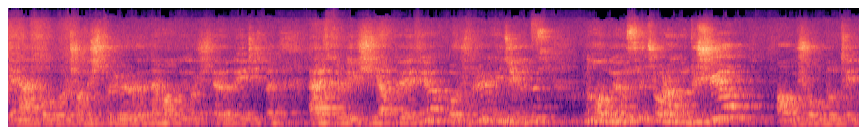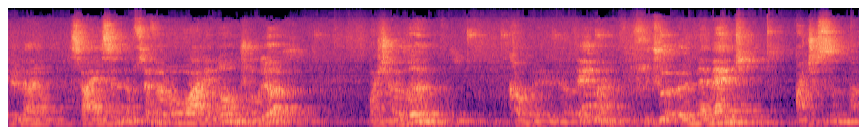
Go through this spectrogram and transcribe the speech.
genel kolu çalıştırıyor, önlem alıyor, işte ödeyici hizmet, her türlü işi yapıyor ediyor, koşturuyor gece gündüz. Ne oluyor? Suç oranı düşüyor. Almış olduğu tedbirler sayesinde bu sefer o vali ne olmuş oluyor? Başarılı kabul ediliyor değil mi? Suçu önlemek açısından.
